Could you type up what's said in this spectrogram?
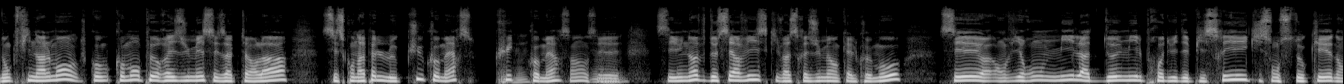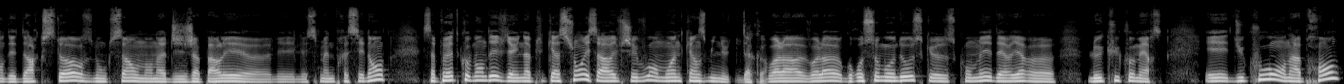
Donc finalement, com- comment on peut résumer ces acteurs-là? C'est ce qu'on appelle le Q-commerce. Quick Mhm. commerce, hein, c'est Mhm. c'est une offre de service qui va se résumer en quelques mots. C'est euh, environ 1000 à 2000 produits d'épicerie qui sont stockés dans des dark stores. Donc ça, on en a déjà parlé euh, les, les semaines précédentes. Ça peut être commandé via une application et ça arrive chez vous en moins de 15 minutes. D'accord. Voilà, voilà, grosso modo ce que ce qu'on met derrière euh, le Q-commerce. Et du coup, on apprend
